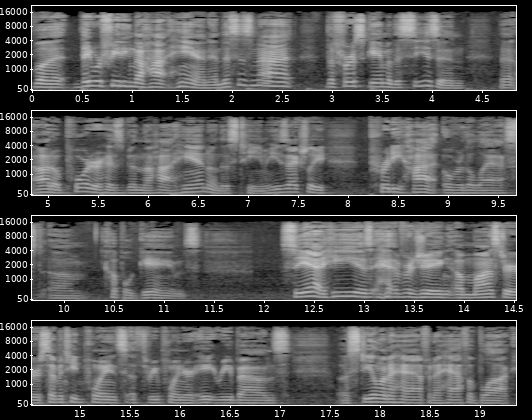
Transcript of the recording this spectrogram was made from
but they were feeding the hot hand, and this is not the first game of the season that Otto Porter has been the hot hand on this team. He's actually pretty hot over the last um, couple games. So yeah, he is averaging a monster 17 points, a three pointer, eight rebounds, a steal and a half, and a half a block.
